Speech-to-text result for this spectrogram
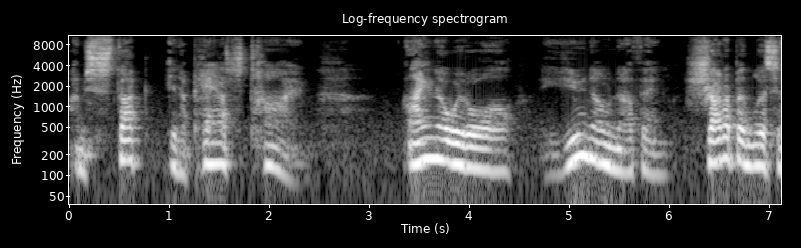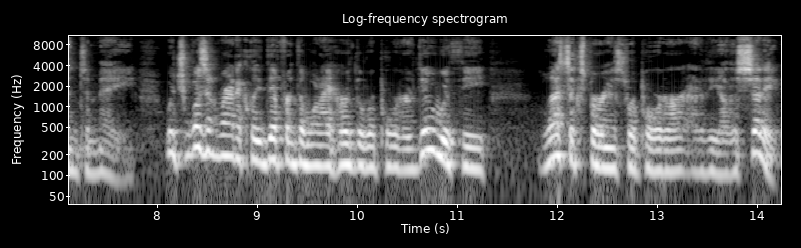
I'm stuck in a past time. I know it all, you know nothing, shut up and listen to me, which wasn't radically different than what I heard the reporter do with the less experienced reporter out of the other city.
